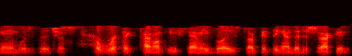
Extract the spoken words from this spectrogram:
game was the just horrific penalty Sammy Blais took at the end of the second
